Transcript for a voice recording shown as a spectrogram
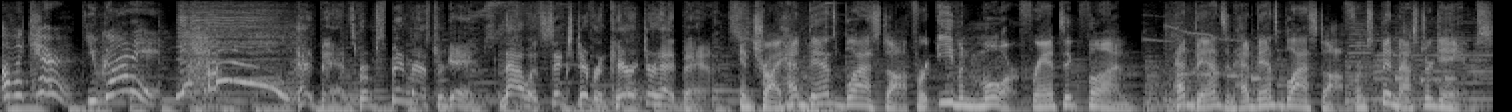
I'm a carrot. You got it. Yahoo! Headbands from Spin Master Games. Now with six different character headbands. And try Headbands Blast Off for even more frantic fun. Headbands and Headbands Blast Off from Spin Master Games.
